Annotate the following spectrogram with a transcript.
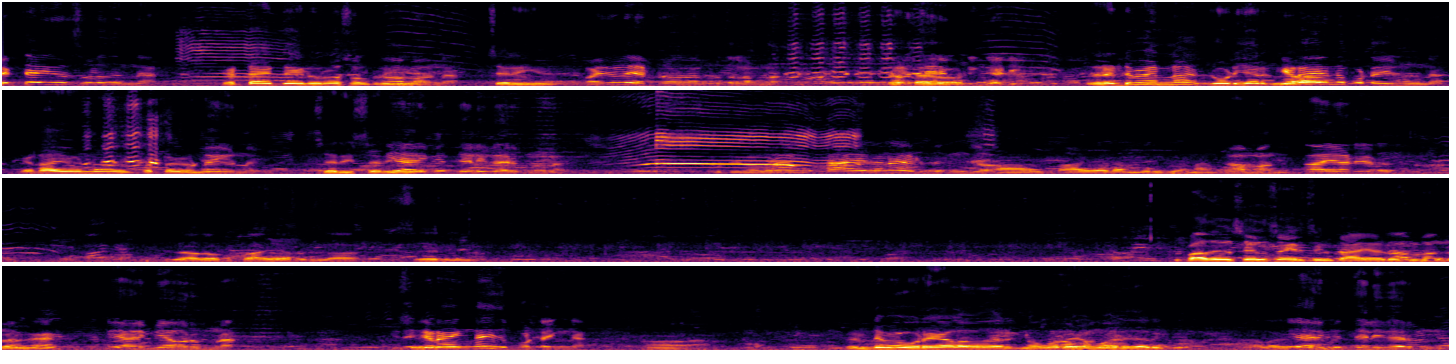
எட்டு ஐநூறு சொல்லுதுங்கண்ணா. எட்டாயிரத்தி ஐநூறுரூவா ஆமாங்கண்ணா. சரிங்க. ஃபைனலாக எட்டு ரூபா தான் கொடுத்துலாம்ண்ணா குட்டி கட்டி இது ரெண்டுமே என்ன? ஜோடியா இருக்குங்களா? கிடாயின்னு போட்டேன்னுங்கண்ணா கெடாய் ஒன்று கொட்டை குட்டை ஒன்று ஒன்று சரி குட்டி அருமையாக தெளிவாக இருக்குங்கண்ணா. குட்டி. தாய் வேணா எடுத்துக்கோங்க. ஆ தாயாடு ஆமாங்க தாயாடு எடுத்து இதான் அதோட தாயாடுங்களா சரிங்க இப்போ அது சேல்ஸ் ஆயிடுச்சுங்க தாயாடு ஆமாங்க. அருமையாக வரும்ண்ணா. இது கிடையாங்கண்ணா இது போட்டீங்கண்ணா. ஆ. ரெண்டுமே ஒரே அளவு தான் இருக்குண்ணா ஒரே மாதிரி தான் இருக்கு. அழகா குட்டி அருமையாக தெளிவாக இருக்குங்க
